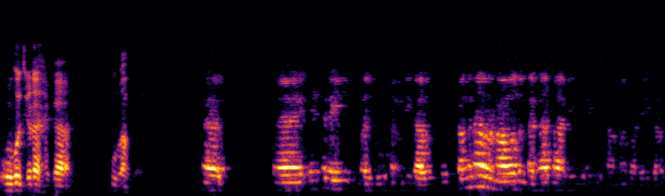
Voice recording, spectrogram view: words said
ਉਹ ਜਿਹੜਾ ਹੈਗਾ ਪੂਰਾ ਹੋਇਆ। ਇਸ ਲਈ ਮਜ਼ਦੂਰ ਸੰਘ ਦੀ ਗੱਲ ਤੇ ਕੰਗਨਾ ਰਣਾਵਤ ਲਗਾਤਾਰ ਜਿਹੜੇ ਕਿਸਾਨਾਂ ਬਾਰੇ ਗਲਤ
